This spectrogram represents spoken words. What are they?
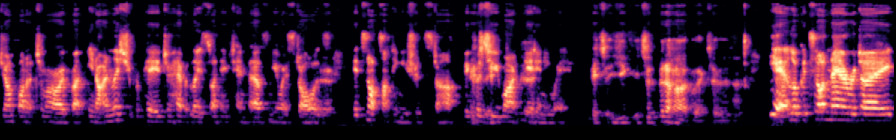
jump on it tomorrow. But you know, unless you're prepared to have at least I think ten thousand US dollars, yeah. it's not something you should start because it's, you it, won't yeah. get anywhere. It's you, it's a bit of hard work too, isn't it? Yeah, look, it's not an hour a day.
